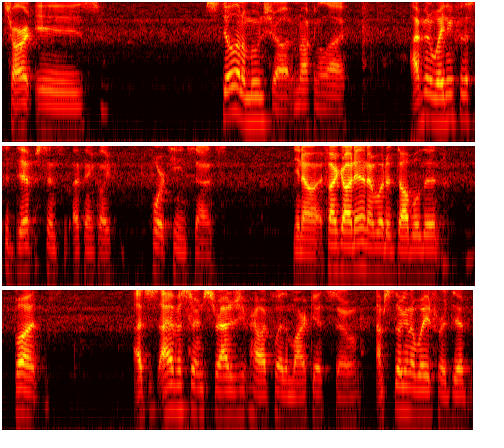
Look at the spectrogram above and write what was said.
Chart is still in a moonshot, I'm not to lie. I've been waiting for this to dip since I think like 14 cents. You know, if I got in, I would have doubled it. But I just I have a certain strategy for how I play the market, so I'm still to wait for a dip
